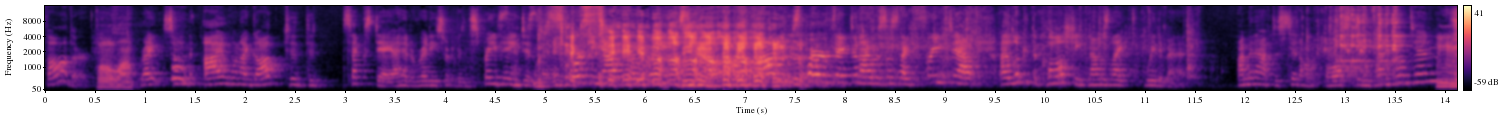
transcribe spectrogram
father. Oh, wow. Right? So I, when I got to the sex day, I had already sort of been spray painted and been working out for weeks. My body was perfect and I was just like freaked out. I look at the call sheet and I was like, wait a minute. I'm gonna have to sit on Austin Pendleton.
